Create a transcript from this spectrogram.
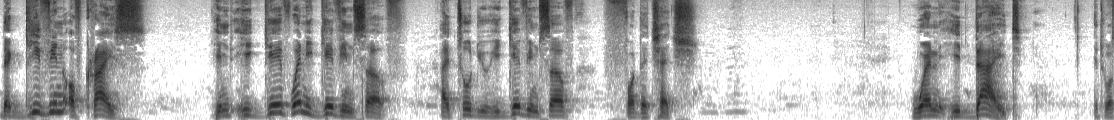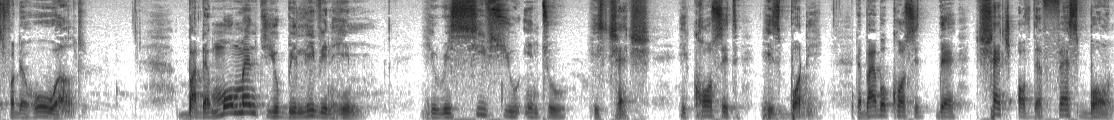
The giving of Christ, he, he gave, when he gave himself, I told you, he gave himself for the church. When he died, it was for the whole world. But the moment you believe in him, he receives you into his church. He calls it his body. The Bible calls it the church of the firstborn.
